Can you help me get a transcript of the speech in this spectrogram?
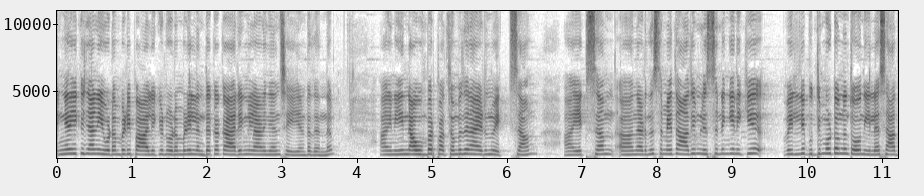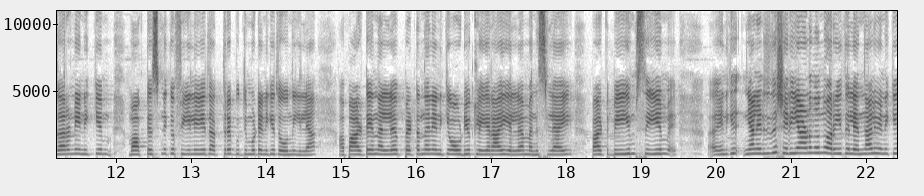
എങ്ങനെയൊക്കെ ഞാൻ ഈ ഉടമ്പടി പാലിക്കണം ഉടമ്പടിയിൽ എന്തൊക്കെ കാര്യങ്ങളാണ് ഞാൻ ചെയ്യേണ്ടതെന്ന്. അങ്ങനെ ഈ നവംബർ പത്തൊമ്പതിനായിരുന്നു എക്സാം എക്സാം നടന്ന സമയത്ത് ആദ്യം ലിസണിങ് എനിക്ക് വലിയ ബുദ്ധിമുട്ടൊന്നും തോന്നിയില്ല. സാധാരണ എനിക്ക് മോക്ക് ടെസ്റ്റിനൊക്കെ ഫീൽ ചെയ്ത് അത്ര ബുദ്ധിമുട്ട് എനിക്ക് തോന്നിയില്ല. ആ പാട്ട് നല്ല പെട്ടെന്ന് തന്നെ എനിക്ക് ഓഡിയോ ക്ലിയറായി എല്ലാം മനസ്സിലായി. പാട്ട് ബിയും സിയും എനിക്ക് ഞാൻ എഴുതിയത് ശരിയാണെന്നൊന്നും അറിയത്തില്ല. എന്നാലും എനിക്ക്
